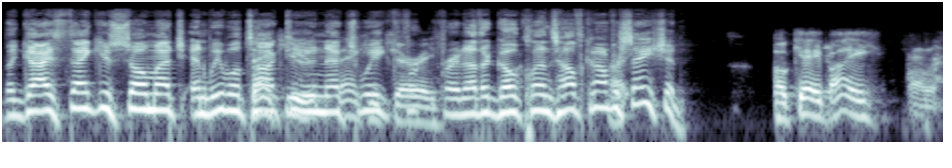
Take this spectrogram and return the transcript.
but guys, thank you so much, and we will talk Thank to you, you. next Thank you, week for, for another Go Cleanse Health conversation. Okay. Bye. All right.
